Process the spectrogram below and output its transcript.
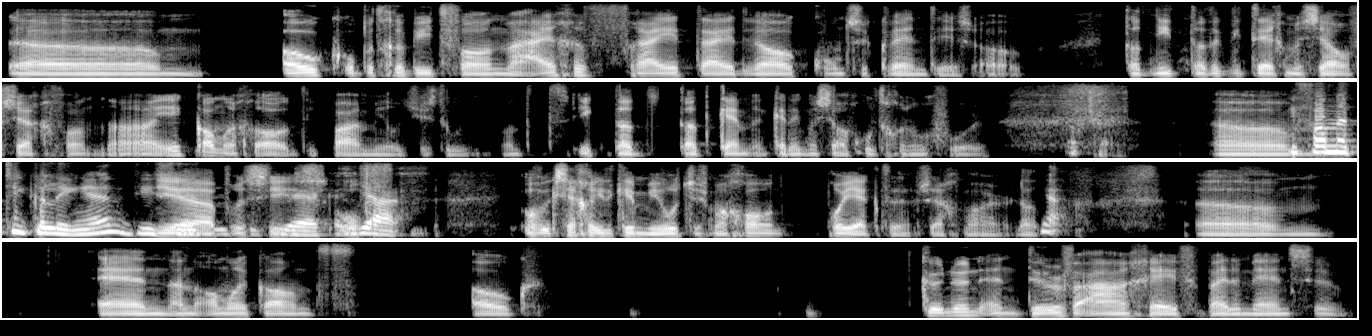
ehm, ook op het gebied van mijn eigen vrije tijd wel consequent is ook. Dat, niet, dat ik niet tegen mezelf zeg van, nou, je kan nog wel die paar mailtjes doen. Want ik, dat, dat ken, ken ik mezelf goed genoeg voor. Okay. Um, die fanatiekeling, hè? Die ja, precies. Of, ja. of ik zeg iedere keer mailtjes, maar gewoon projecten, zeg maar. Dat. Ja. Um, en aan de andere kant ook kunnen en durven aangeven bij de mensen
